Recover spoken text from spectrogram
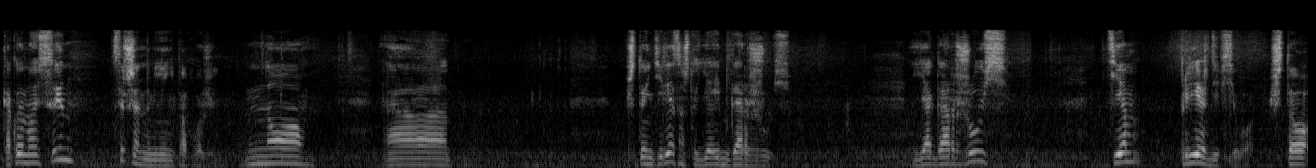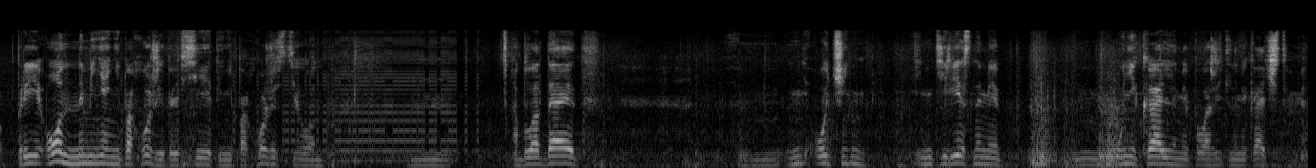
Какой мой сын? Совершенно на меня не похожий. Но а, что интересно, что я им горжусь. Я горжусь тем, прежде всего, что при он на меня не похожий, при всей этой непохожести он обладает очень интересными, уникальными положительными качествами.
